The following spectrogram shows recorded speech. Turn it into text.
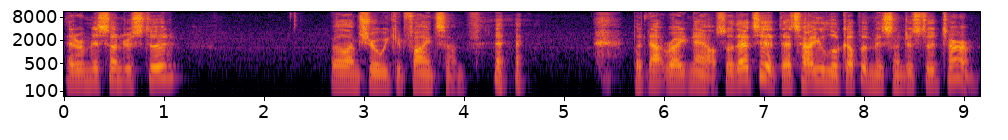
that are misunderstood? Well, I'm sure we could find some. but not right now. So that's it. That's how you look up a misunderstood term.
